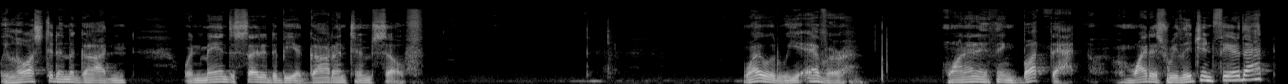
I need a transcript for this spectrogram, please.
We lost it in the garden when man decided to be a God unto himself. Why would we ever want anything but that? Why does religion fear that?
